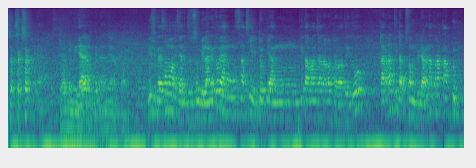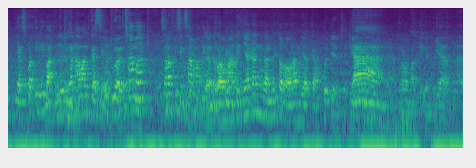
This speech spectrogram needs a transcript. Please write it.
sek sek sek Ya. dia Ya, meninggal bedanya apa? Ini juga sama kejadian 79 itu yang saksi hidup yang kita wawancara pada waktu itu karena tidak bisa membedakan antara kabut yang seperti ini Pak itu dengan awan gas CO2 itu sama secara fisik sama Dan tidak traumatiknya kan kan kalau orang lihat kabut ya jadi Ya. traumatik kan. Iya benar.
